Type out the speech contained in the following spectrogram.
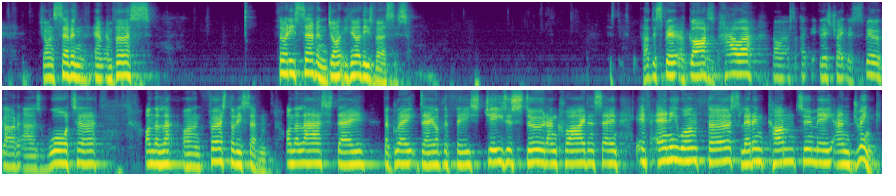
John 7 and, and verse 37. John, you know these verses. Have the Spirit of God as power. I'll uh, illustrate the Spirit of God as water. On the on verse 37, on the last day, the great day of the feast, Jesus stood and cried and saying, If anyone thirsts, let him come to me and drink.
